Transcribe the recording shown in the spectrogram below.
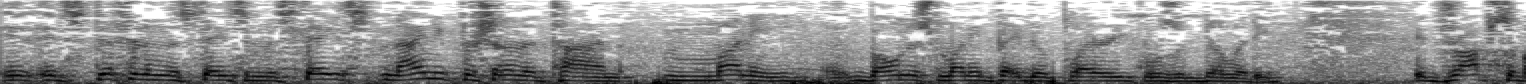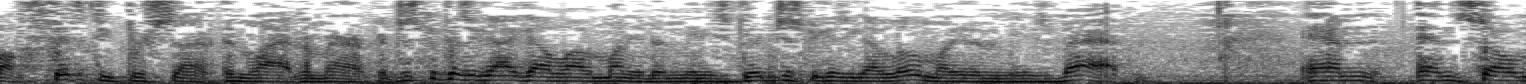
it's different in the states. In the states, 90% of the time, money, bonus money paid to a player equals ability it drops about 50% in Latin America. Just because a guy got a lot of money doesn't mean he's good. Just because he got a little money doesn't mean he's bad. And and so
